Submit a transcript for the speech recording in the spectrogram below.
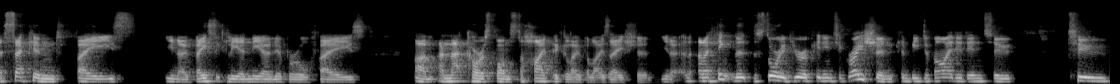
a second phase you know basically a neoliberal phase um, and that corresponds to hyperglobalization you know and, and i think that the story of european integration can be divided into two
